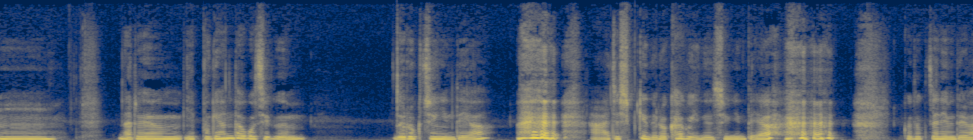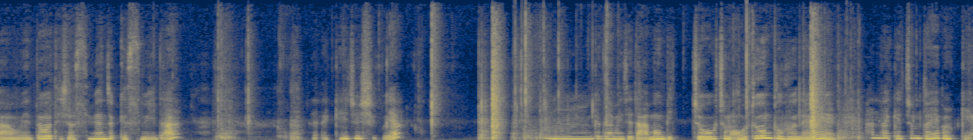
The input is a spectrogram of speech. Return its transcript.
음, 나름 예쁘게 한다고 지금 노력 중인데요. 아주 쉽게 노력하고 있는 중인데요. 구독자님들 마음에도 드셨으면 좋겠습니다. 이렇게 해주시고요. 음, 그 다음에 이제 나무 밑쪽 좀 어두운 부분을 한 단계 좀더 해볼게요.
